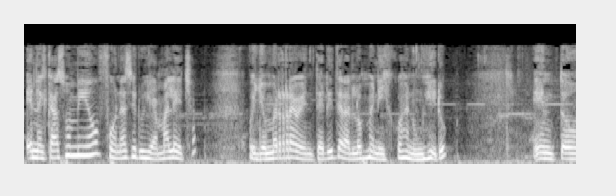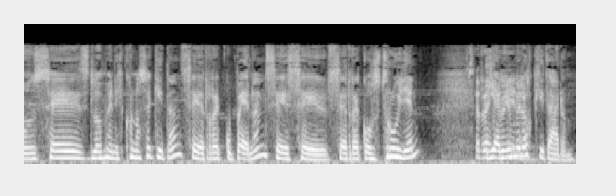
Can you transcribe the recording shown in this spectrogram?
En el caso mío fue una cirugía mal hecha, pues yo me reventé literal los meniscos en un giro. Entonces los meniscos no se quitan, se recuperan, se, se, se reconstruyen Se y a mí me los quitaron.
